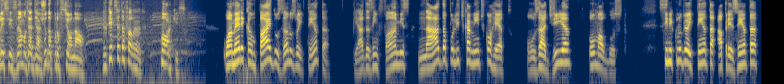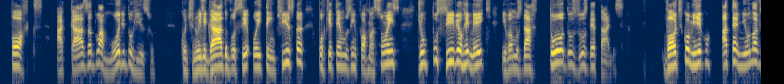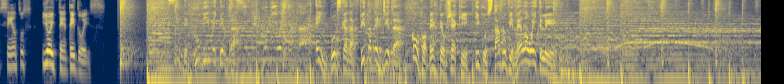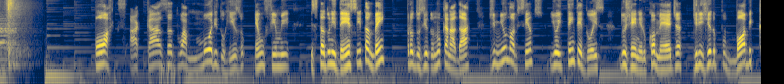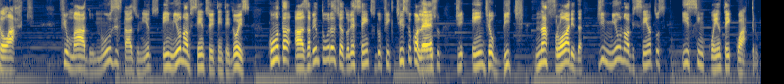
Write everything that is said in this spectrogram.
precisamos é de ajuda profissional. Do que, que você tá falando? Porques. O American Pie dos anos 80, piadas infames, nada politicamente correto, ousadia ou mau gosto. Cineclube 80 apresenta Porks, a Casa do Amor e do Riso. Continue ligado, você oitentista, porque temos informações de um possível remake e vamos dar todos os detalhes. Volte comigo até 1982. Cineclube 80. Em busca da fita perdida, com Roberto Elcheque e Gustavo Vilela Waitley. Porks, A Casa do Amor e do Riso, é um filme estadunidense e também produzido no Canadá de 1982, do gênero comédia, dirigido por Bob Clark. Filmado nos Estados Unidos em 1982, conta as aventuras de adolescentes do fictício colégio de Angel Beach, na Flórida, de 1954.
